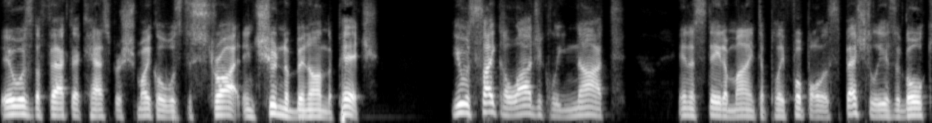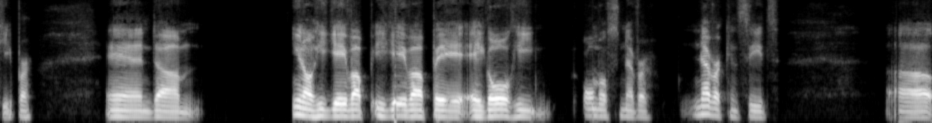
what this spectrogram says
It was the fact that Casper Schmeichel was distraught and shouldn't have been on the pitch. He was psychologically not in a state of mind to play football, especially as a goalkeeper. And um, you know, he gave up he gave up a, a goal he almost never never concedes. Uh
